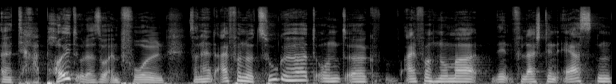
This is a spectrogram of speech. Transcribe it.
äh, Therapeut oder so empfohlen, sondern er hat einfach nur zugehört und äh, einfach nur mal den, vielleicht den ersten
